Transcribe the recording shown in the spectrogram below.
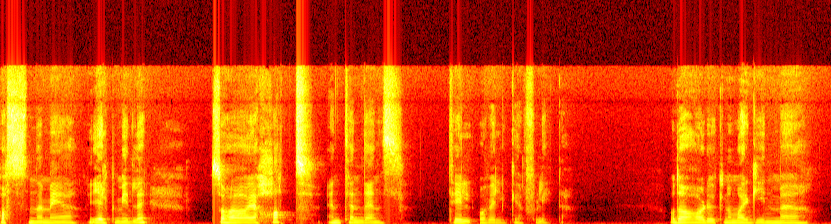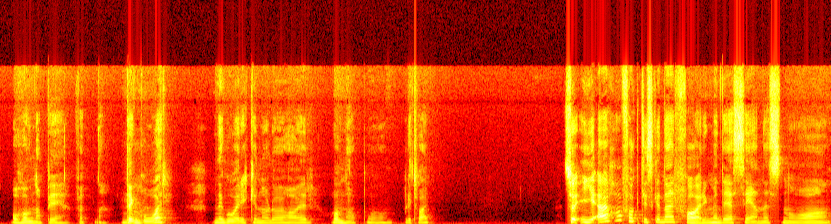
passende med hjelpemidler, så har jeg hatt en tendens til å velge for lite. Og da har du ikke noe margin med å hovne opp i føttene. Det Mm. går, men det går ikke når du har hovna opp og blitt varm. Så jeg har faktisk en erfaring med det senest nå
